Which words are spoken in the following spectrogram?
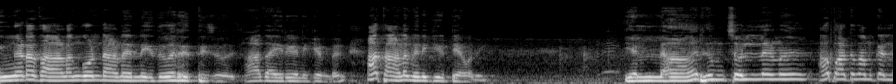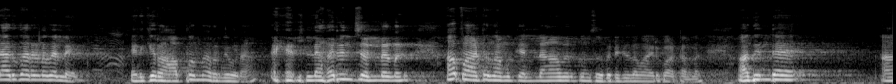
നിങ്ങളുടെ താളം കൊണ്ടാണ് എന്നെ ഇതുവരെ എത്തിച്ചത്. ആ ധൈര്യം എനിക്കുണ്ട്. ആ താളം എനിക്ക് കിട്ടിയാൽ മതി. എല്ലാരും ചൊല്ലണ്. ആ പാട്ട് നമുക്ക് എല്ലാവർക്കും അറിയണതല്ലേ? എനിക്ക് റാപ്പെന്ന് അറിഞ്ഞുകൂടാ. എല്ലാരും ചൊല്ലണ്. ആ പാട്ട് നമുക്ക് എല്ലാവർക്കും സുപരിചിതമായ ഒരു പാട്ടാണ്. അതിന്റെ ആ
